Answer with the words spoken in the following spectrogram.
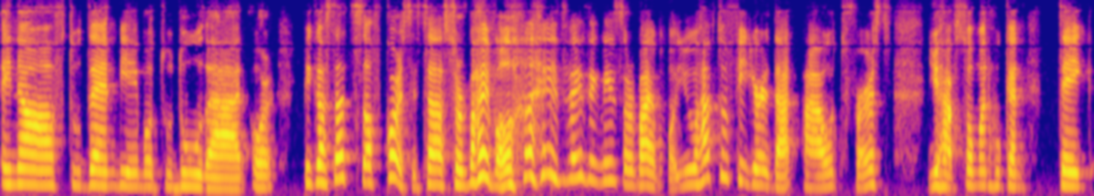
enough to then be able to do that? Or because that's of course it's a survival. It's basically survival. You have to figure that out first. You have someone who can take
